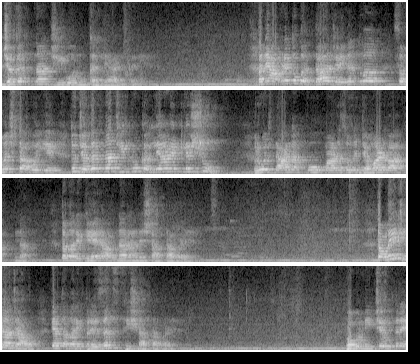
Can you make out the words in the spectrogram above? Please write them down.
જગતના જીવોનું કલ્યાણ કરીએ. અને આપણે તો બધા જૈનત્વ સમજતા હોઈએ, તો જગતના જીવનું કલ્યાણ એટલે શું? રોજ દાન આપવું, માણસોને જમાડવા? ના. તમારે ઘેર આવનારાને શાતા વળે. તમે જ્યાં જાઓ, ત્યાં તમારી પ્રેઝન્સથી શાતા વળે બહુ નીચે ઉતરે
